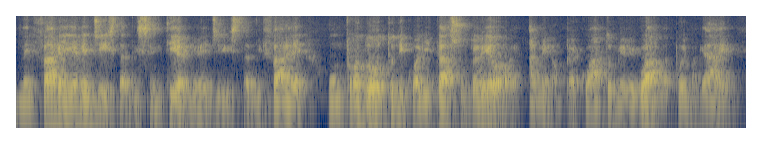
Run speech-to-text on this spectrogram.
nel fare il regista, di sentirmi regista, di fare un prodotto di qualità superiore, almeno per quanto mi riguarda. Poi magari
